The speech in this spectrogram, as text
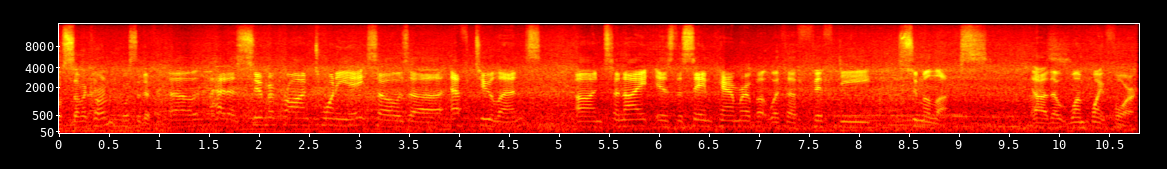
Or Summicron? What's the difference? Uh, I had a Summicron 28, so it was a f2 lens. Uh, and tonight is the same camera, but with a 50 Summilux, uh, the 1.4. 1.4.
